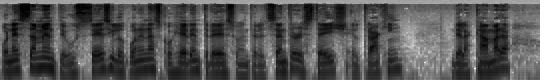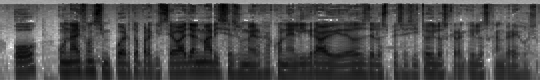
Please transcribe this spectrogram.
honestamente, ustedes si los ponen a escoger entre eso, entre el Center Stage, el tracking de la cámara, o un iPhone sin puerto para que usted vaya al mar y se sumerja con él y grabe videos de los pececitos y los, y los cangrejos.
